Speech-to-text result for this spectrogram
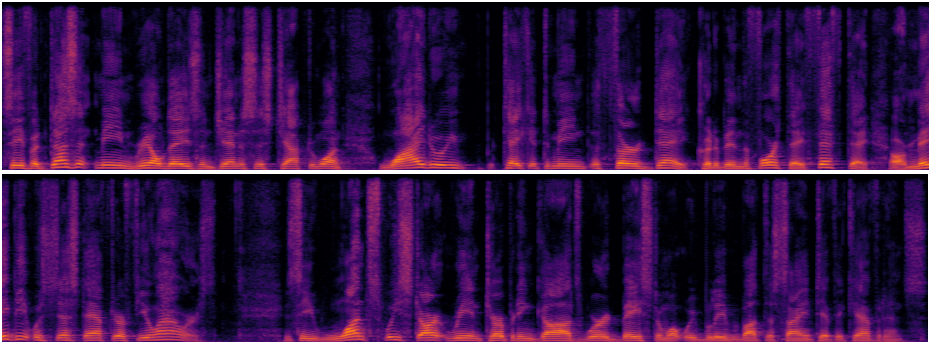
See, if it doesn't mean real days in Genesis chapter 1, why do we take it to mean the third day? Could have been the fourth day, fifth day, or maybe it was just after a few hours. You see, once we start reinterpreting God's word based on what we believe about the scientific evidence,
